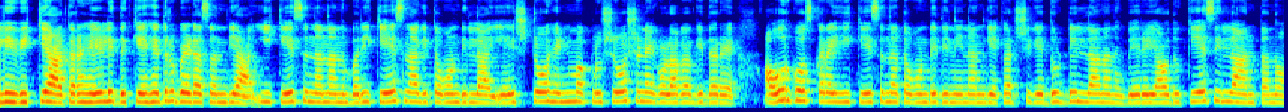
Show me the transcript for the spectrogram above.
ಇಲ್ಲಿ ವಿಕ್ಕಿ ಆ ಥರ ಹೇಳಿದ್ದಕ್ಕೆ ಹೆದರು ಬೇಡ ಸಂಧ್ಯಾ. ಈ ಕೇಸನ್ನ ನಾನು ಬರೀ ಕೇಸ್ನಾಗಿ ತಗೊಂಡಿಲ್ಲ. ಎಷ್ಟೋ ಹೆಣ್ಮಕ್ಳು ಶೋಷಣೆಗೊಳಗಾಗಿದ್ದಾರೆ. ಅವ್ರಿಗೋಸ್ಕರ ಈ ಕೇಸನ್ನು ತಗೊಂಡಿದ್ದೀನಿ. ನನಗೆ ಖರ್ಚಿಗೆ ದುಡ್ಡಿಲ್ಲ. ನನಗೆ ಬೇರೆ ಯಾವುದು ಕೇಸ್ ಇಲ್ಲ ಅಂತನೋ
